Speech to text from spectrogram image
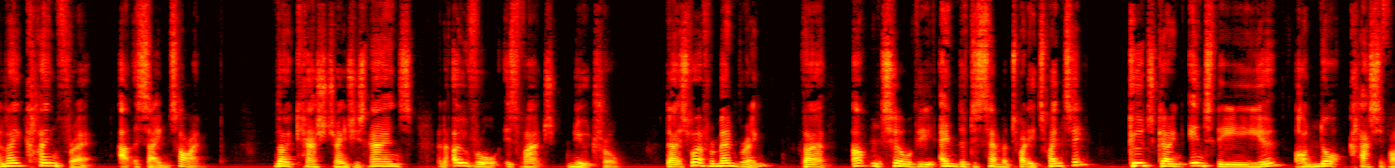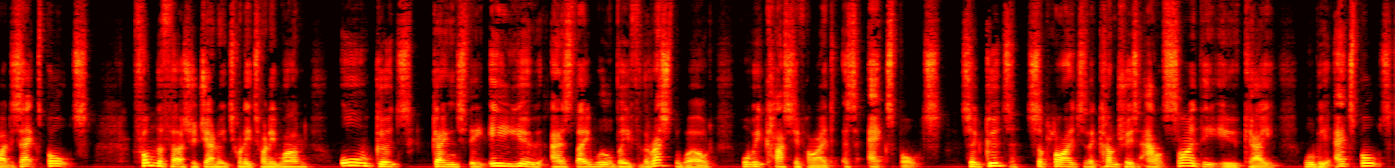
And they claim for it at the same time. No cash changes hands, and overall is VAT neutral. Now, it's worth remembering that up until the end of December 2020, goods going into the EU are not classified as exports. From the 1st of January 2021, all goods going into the EU, as they will be for the rest of the world, will be classified as exports. So goods supplied to the countries outside the UK will be exports.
